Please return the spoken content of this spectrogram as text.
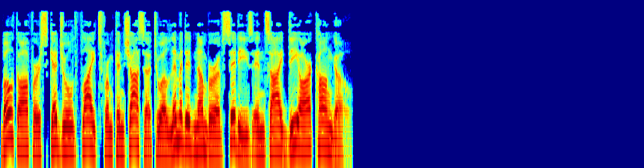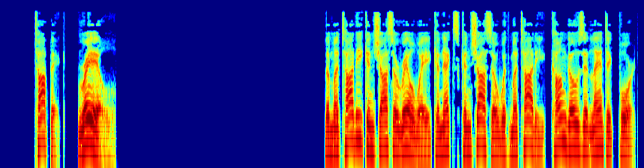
Both offer scheduled flights from Kinshasa to a limited number of cities inside DR Congo. Topic: Rail. The Matadi-Kinshasa Railway connects Kinshasa with Matadi, Congo's Atlantic port.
